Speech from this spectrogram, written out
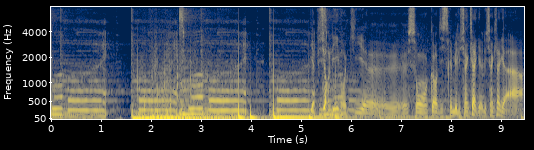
more. A plusieurs livres qui sont encore distribués. Lucien Clerc, a,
